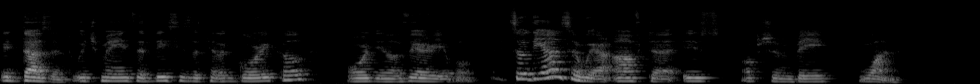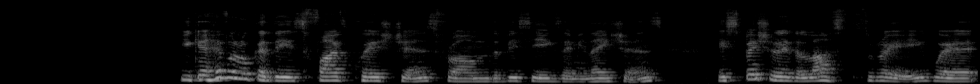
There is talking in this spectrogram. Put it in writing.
it doesn't, which means that this is a categorical ordinal variable. So the answer we are after is option B, 1. You can have a look at these five questions from the VCE examinations, especially the last three where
